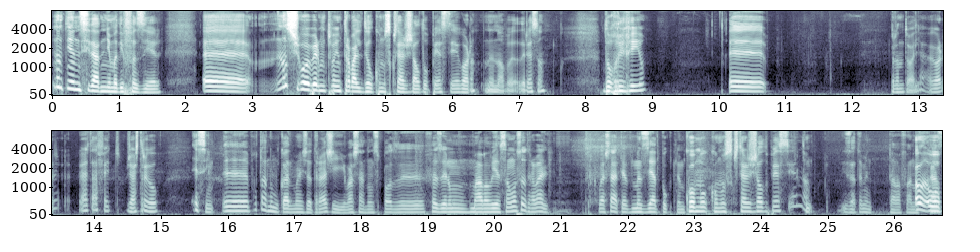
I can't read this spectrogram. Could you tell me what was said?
Não tinha necessidade nenhuma de o fazer. Ah, não se chegou a ver muito bem o trabalho dele como secretário-geral do PSD agora, na nova direção do Rui Rio. Ah, pronto, olha, agora já está feito, já estragou. É assim, eh, voltando um bocado mais atrás, e lá está, não se pode fazer um- uma avaliação ao seu trabalho. Porque lá está, teve demasiado pouco tempo. Como, como o secretário-geral do PSD, não. Exatamente, estava a falar Ou- ou de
